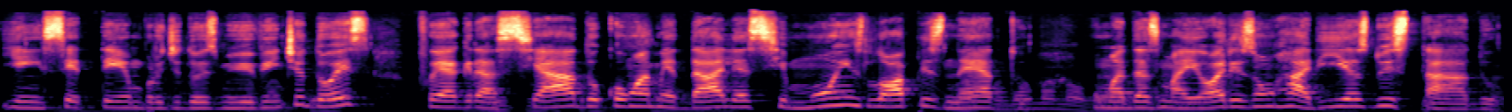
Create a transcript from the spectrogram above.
e, em setembro de 2022, foi agraciado com a medalha Simões Lopes Neto, uma das maiores honrarias do Estado.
